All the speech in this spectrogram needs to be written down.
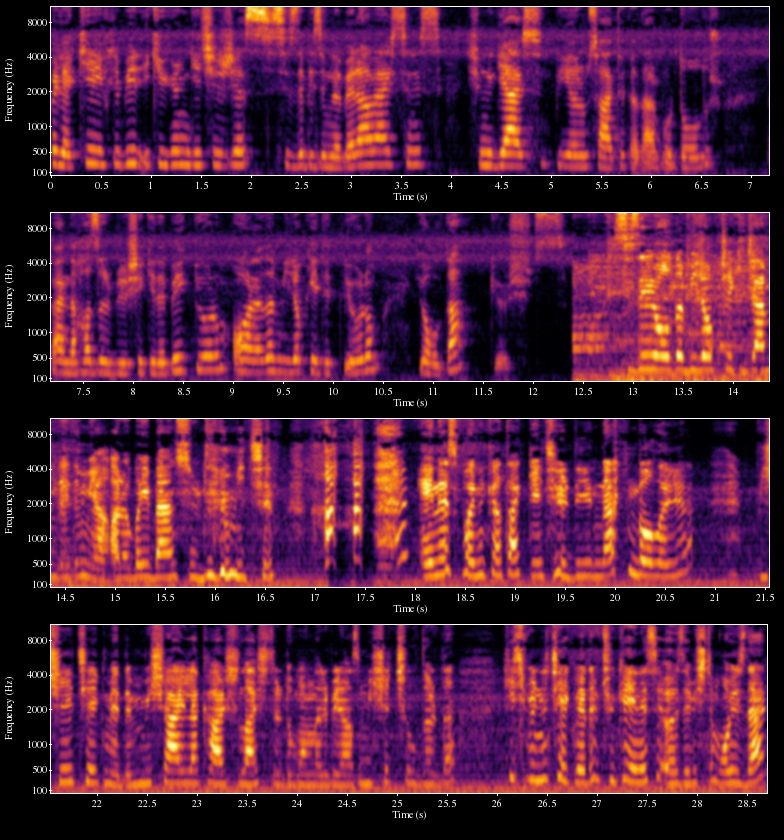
Böyle keyifli bir iki gün geçireceğiz. Siz de bizimle berabersiniz. Şimdi gelsin bir yarım saate kadar burada olur. Ben de hazır bir şekilde bekliyorum. O arada vlog editliyorum. Yolda görüşürüz. Size yolda vlog çekeceğim dedim ya. Arabayı ben sürdüğüm için. Enes panik atak geçirdiğinden dolayı bir şey çekmedim. Mişa ile karşılaştırdım onları biraz. Mişa çıldırdı. Hiçbirini çekmedim çünkü Enes'i özlemiştim. O yüzden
